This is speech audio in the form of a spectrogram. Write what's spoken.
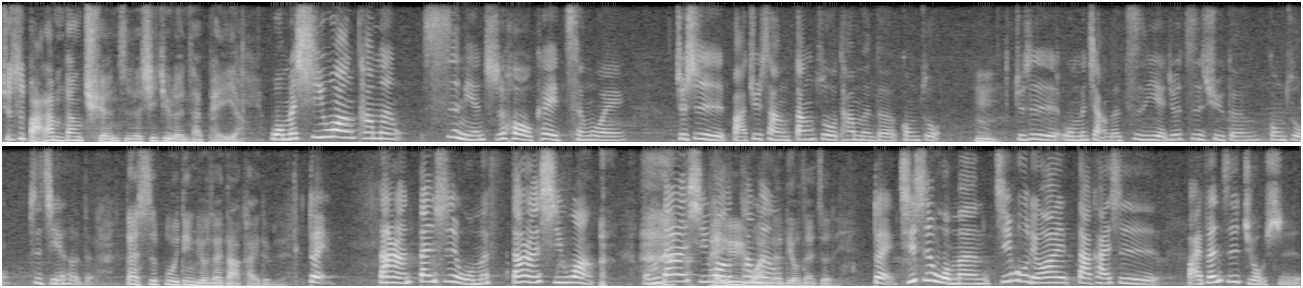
就是把他们当全职的戏剧人才培养。我们希望他们四年之后可以成为，就是把剧场当做他们的工作，嗯，就是我们讲的置业，就是志趣跟工作是结合的。但是不一定留在大开，对不对？对，当然，但是我们当然希望，我们当然希望 他们留在这里，对，其实我们几乎留在大开是百分之九十，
